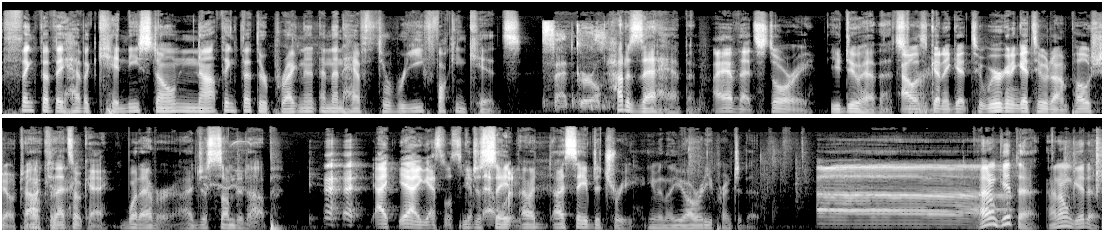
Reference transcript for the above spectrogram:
think that they have a kidney stone, not think that they're pregnant, and then have three fucking kids? Fat girl. How does that happen? I have that story. You do have that. Story. I was gonna get to. We were gonna get to it on post show talk, Okay. so that's okay. Whatever. I just summed it up. I, yeah, I guess we'll skip You just saved. I, I saved a tree, even though you already printed it. Uh, I don't get that. I don't get it.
